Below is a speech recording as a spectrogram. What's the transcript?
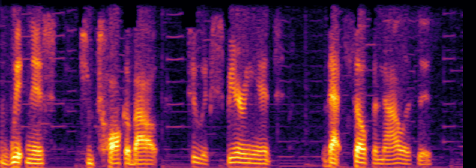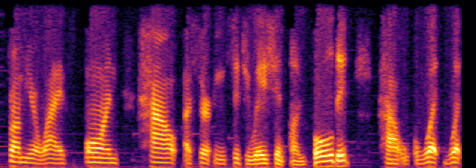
witness, to talk about, to experience that self-analysis from your wife on how a certain situation unfolded, how what what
